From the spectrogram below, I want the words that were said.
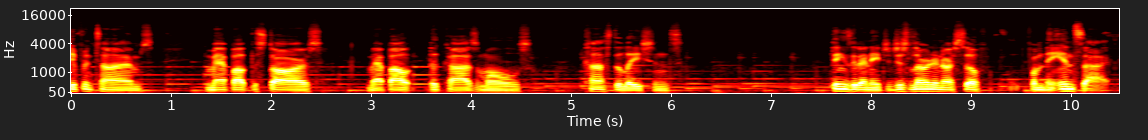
different times, map out the stars, map out the cosmos, constellations, things of that nature, just learning ourselves from the inside,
